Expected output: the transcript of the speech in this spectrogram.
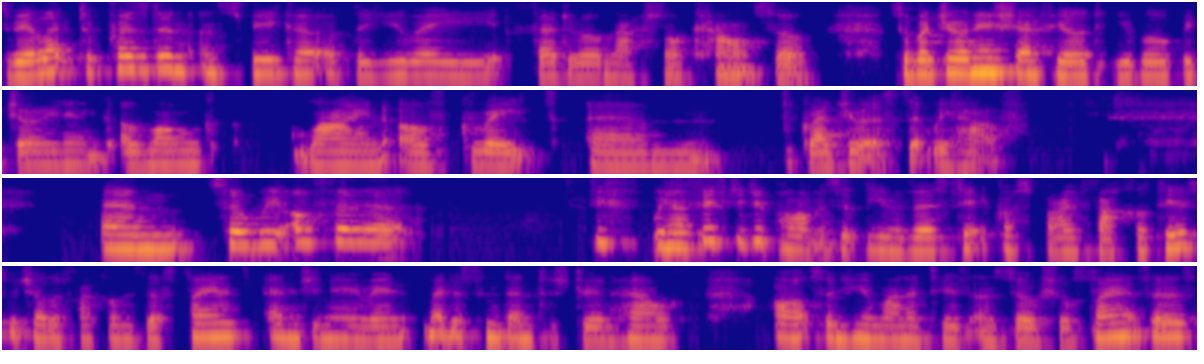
to be elected president and speaker of the UAE Federal National Council. So by joining Sheffield, you will be joining a long line of great um, graduates that we have. Um, so we offer, we have 50 departments at the university across five faculties, which are the faculties of science, engineering, medicine, dentistry and health, arts and humanities and social sciences,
